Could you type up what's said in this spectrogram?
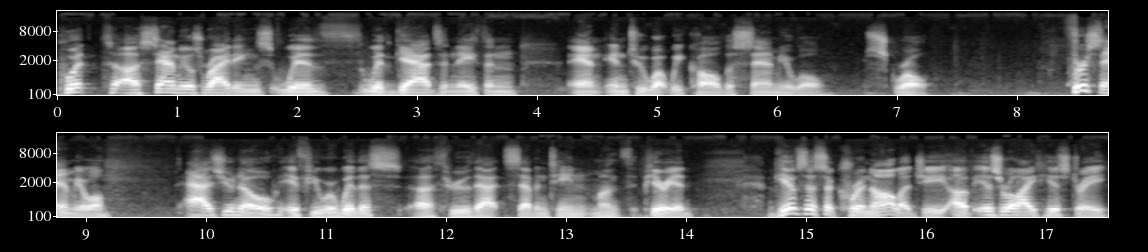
put uh, Samuel's writings with, with Gad's and Nathan and into what we call the Samuel scroll. First Samuel, as you know, if you were with us uh, through that 17 month period, gives us a chronology of Israelite history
